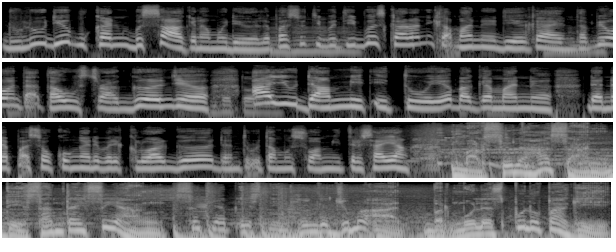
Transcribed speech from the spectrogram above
dulu dia bukan besar ke nama dia. Lepas tu tiba-tiba sekarang ni kat mana dia kan. Tapi orang tak tahu struggle-nya. Betul. Ayu damit itu ya bagaimana. Dan dapat sokongan daripada keluarga dan terutama suami tersayang. Marsila Hasan di Santai Siang setiap Isnin hingga Jumaat bermula 10 pagi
